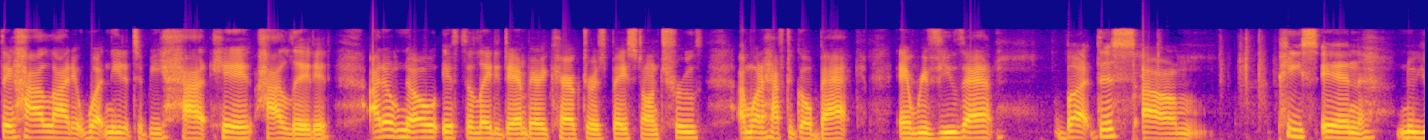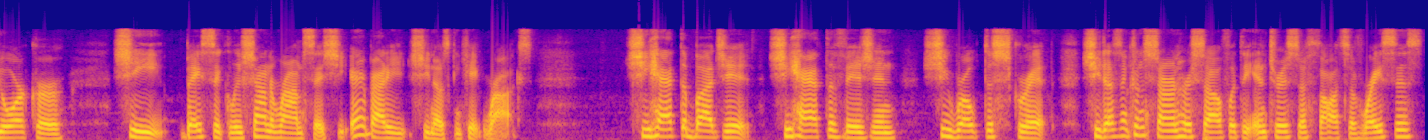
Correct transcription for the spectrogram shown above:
They highlighted what needed to be highlighted. I don't know if the Lady Danbury character is based on truth. I'm going to have to go back and review that. But this um, piece in New Yorker, she basically Shonda Rhimes says she everybody she knows can kick rocks. She had the budget, she had the vision, she wrote the script. She doesn't concern herself with the interests or thoughts of racists.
